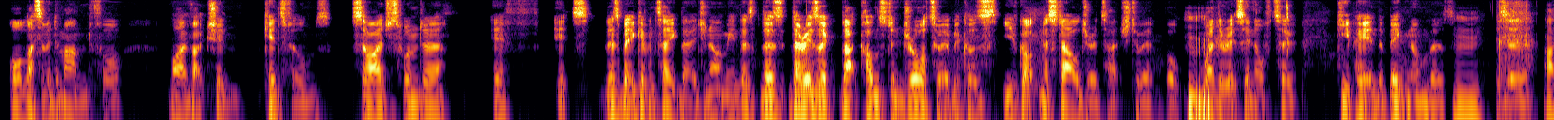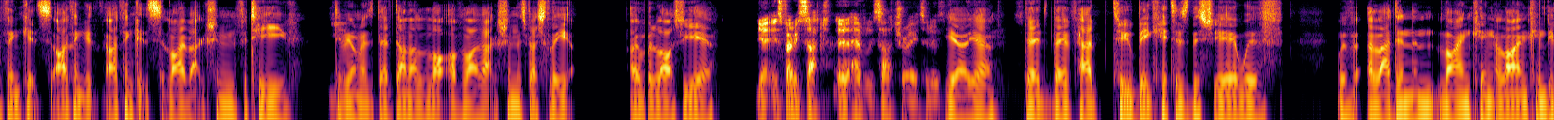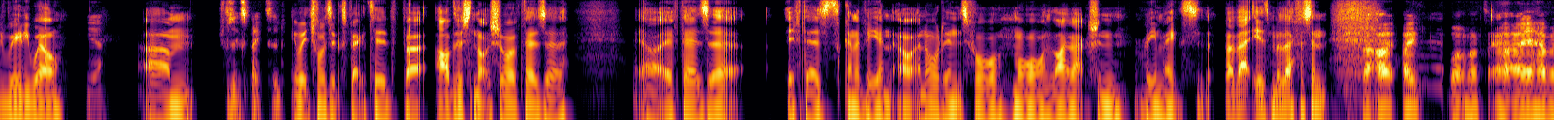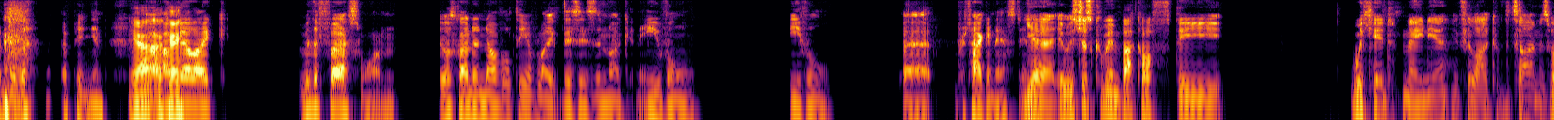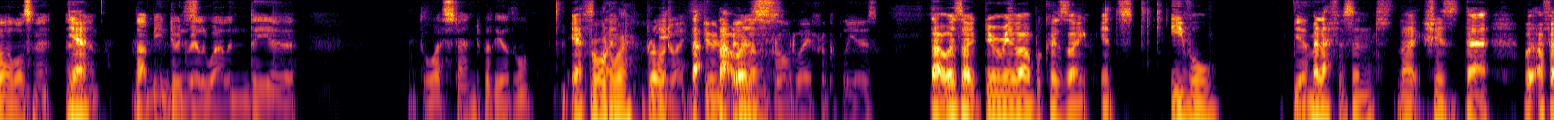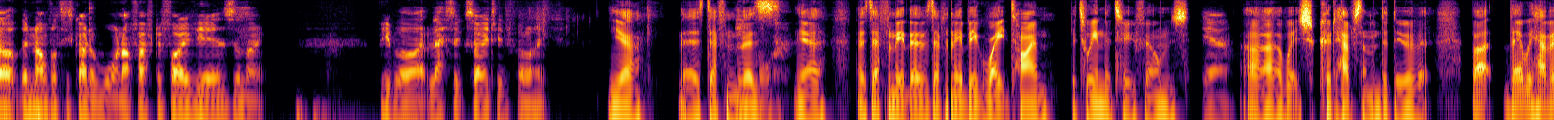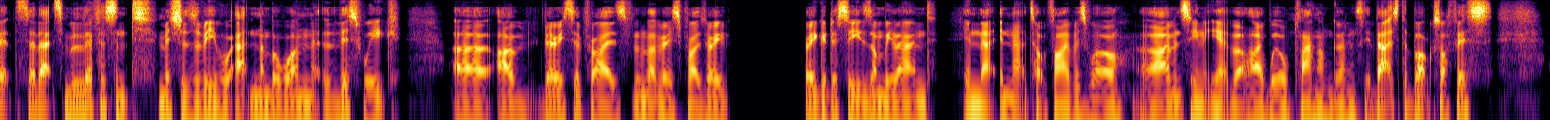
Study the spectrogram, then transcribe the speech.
or less of a demand for live action kids films. So I just wonder if it's there's a bit of give and take there. Do you know what I mean? There's there's there is a that constant draw to it because you've got nostalgia attached to it, but Hmm. whether it's enough to keep hitting the big numbers Hmm. is a I think it's I think it, I think it's live action fatigue. To be honest, they've done a lot of live action, especially over the last year. yeah, it's very sat- uh, heavily saturated. Isn't it? Yeah, yeah. They they've had two big hitters this year with with Aladdin and Lion King. Lion King did really well. Yeah. Um, Which was expected. which was expected, but I'm just not sure if there's a uh, if there's a if there's going to be an uh, an audience for more live action remakes. But that is Maleficent. But I, I, well, one second, I I have another opinion. Yeah. I- I feel like with the first one, it was kind of novelty of like this isn't like an evil, evil, uh, protagonist. In, Yeah, it was just coming back off the Wicked mania, if you like, of the time as well, wasn't it? Yeah. Um, that been doing really well in the uh, the West End, but the other one, Yes, like, Broadway. Broadway, that- doing that really was- well in Broadway for a couple of years. that was like doing really well because like it's evil Yeah. maleficent like she's there but i feel like the novelty's kind of worn off after five years and like people are like less excited for like Yeah. There's definitely there's yeah there's definitely there's definitely a big wait time between the two films, yeah uh, which could have something to do with it. But there we have it. So that's Maleficent, Mistress of Evil at number one this week. Uh, I'm very surprised. I'm not very surprised. Very, very good to see Zombieland in that in that top five as well. Uh, I haven't seen it yet, but I will plan on going to see. It. That's the box office.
